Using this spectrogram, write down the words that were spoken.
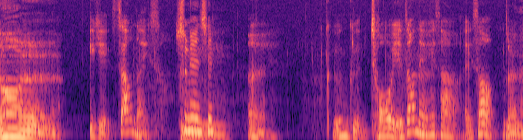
아, 예. 이게 사우나에서. 수면실. 음. 네. 그 은근 저 예전에 회사에서 네네.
